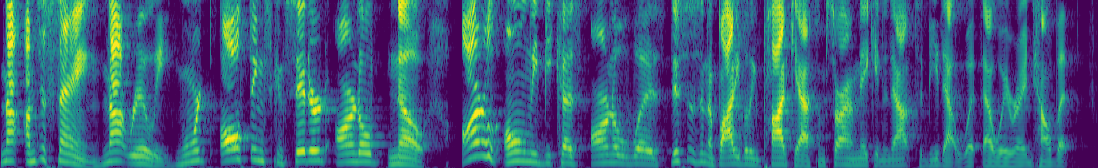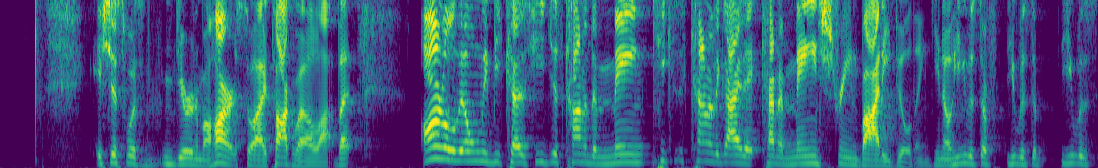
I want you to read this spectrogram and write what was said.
Not I'm just saying, not really. When we're all things considered, Arnold, no. Arnold only because Arnold was this isn't a bodybuilding podcast. I'm sorry I'm making it out to be that that way right now, but it's just what's dear to my heart, so I talk about a lot. But Arnold only because he just kind of the main he's kind of the guy that kind of mainstream bodybuilding. You know, he was the he was the he was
